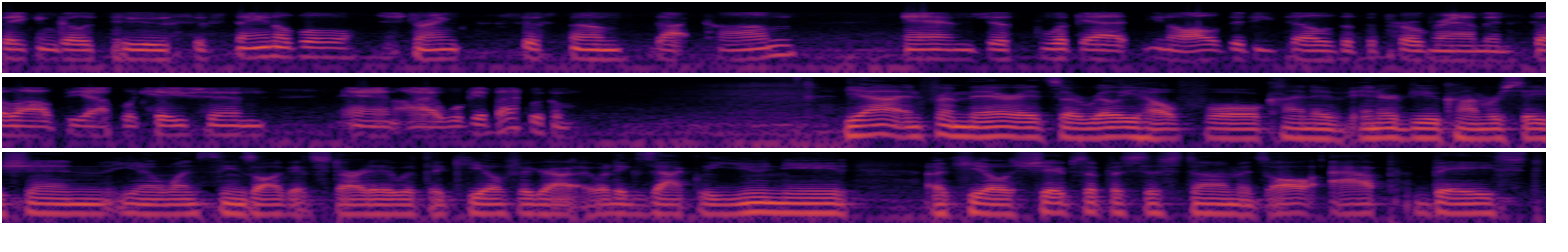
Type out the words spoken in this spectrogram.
they can go to sustainablestrengthsystem.com and just look at, you know, all the details of the program and fill out the application and I will get back with them. Yeah, and from there, it's a really helpful kind of interview conversation. You know, once things all get started with Akil, figure out what exactly you need. Akil shapes up a system. It's all app based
